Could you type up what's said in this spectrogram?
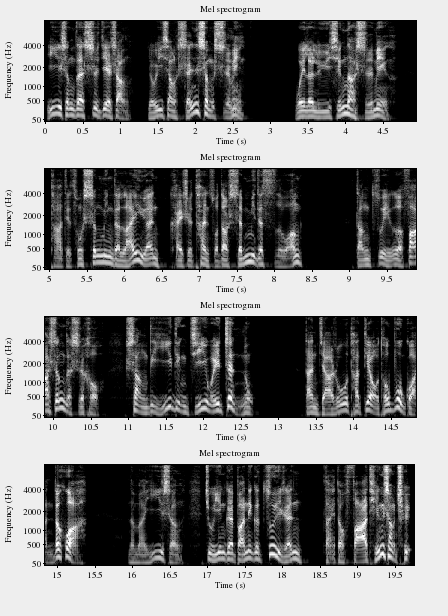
医生在世界上有一项神圣使命，为了履行那使命，他得从生命的来源开始探索到神秘的死亡。当罪恶发生的时候，上帝一定极为震怒。但假如他掉头不管的话，那么医生就应该把那个罪人带到法庭上去。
